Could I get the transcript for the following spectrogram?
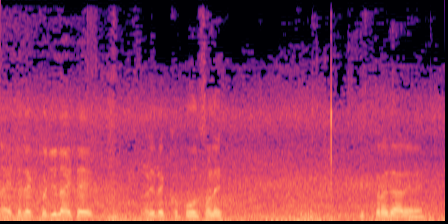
लाइट देखो जी लाइट अरे देखो पुलिस वाले। किस तरह जा रहे हैं।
